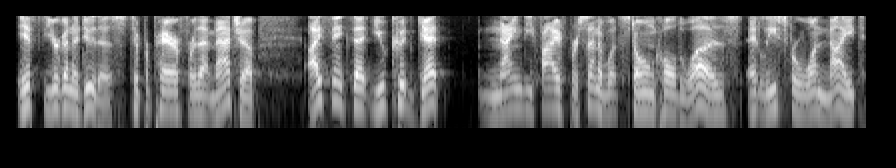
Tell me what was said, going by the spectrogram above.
if you're going to do this to prepare for that matchup. I think that you could get 95% of what Stone Cold was at least for one night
